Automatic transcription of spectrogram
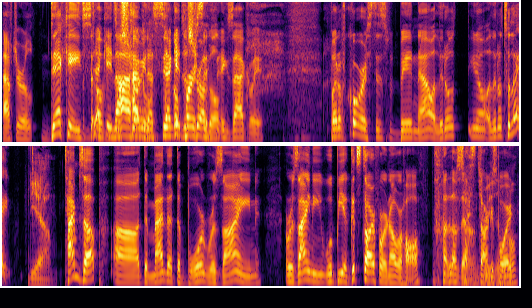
After a decades, Decades of of not having a single Decades of person. struggle. Exactly. But of course, this has been now a little, you know, a little too late. Yeah, Time's up. Uh, demand that the board resign. Resigning would be a good start for an overhaul. I love that Sounds starting reasonable. point.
